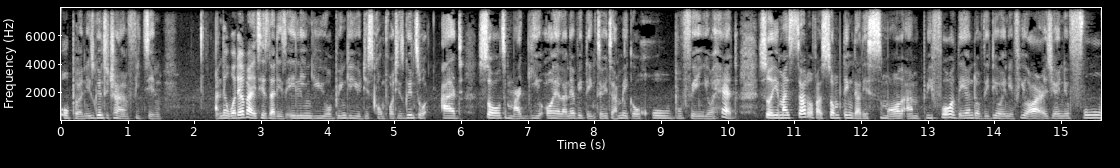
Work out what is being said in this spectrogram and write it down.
open, he's going to try and fit in. And then whatever it is that is ailing you or bringing you discomfort, he's going to add salt, maggi, oil, and everything to it and make a whole buffet in your head. So you might start off as something that is small, and before the end of the day or in a few hours, you're in a full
